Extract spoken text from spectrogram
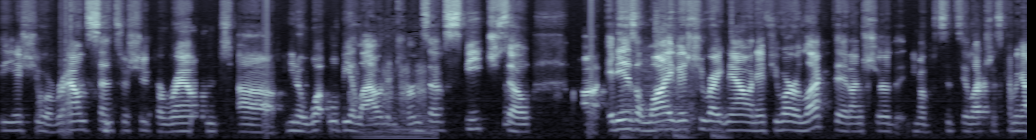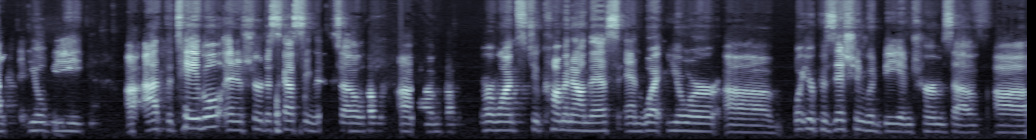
the issue around censorship around uh, you know what will be allowed in terms of speech so uh, it is a live issue right now and if you are elected i'm sure that you know since the election is coming up that you'll be uh, at the table and I'm sure discussing this so um, whoever wants to comment on this and what your uh, what your position would be in terms of uh,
